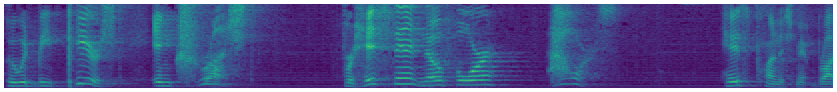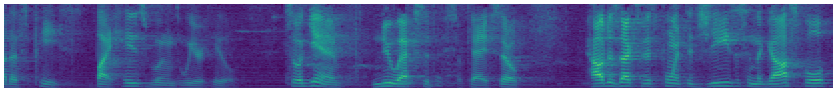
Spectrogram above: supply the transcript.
who would be pierced and crushed for his sin, no, for ours. His punishment brought us peace. By his wounds we are healed. So again, new Exodus, okay? So how does Exodus point to Jesus in the gospel?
